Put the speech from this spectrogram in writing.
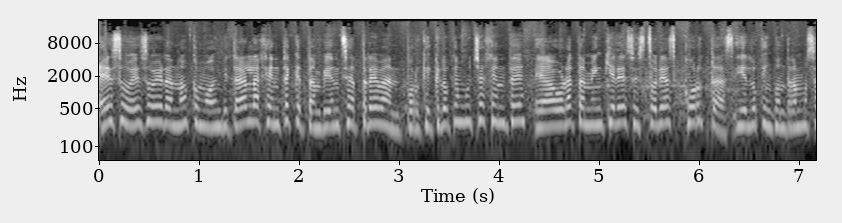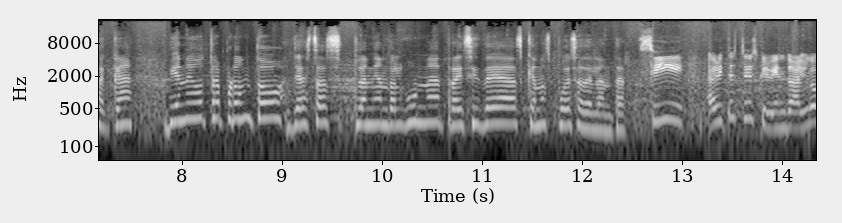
eso, eso era, ¿no? Como invitar a la gente que también se atrevan porque creo que mucha gente eh, ahora también quiere historias cortas y es lo que encontramos acá. Viene otra pronto, ya estás planeando alguna, traes ideas, ¿qué nos puedes adelantar? Sí, ahorita estoy escribiendo algo,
